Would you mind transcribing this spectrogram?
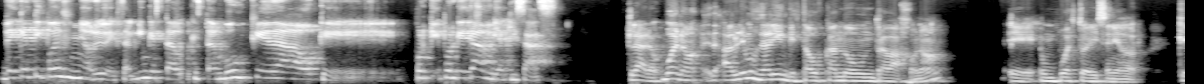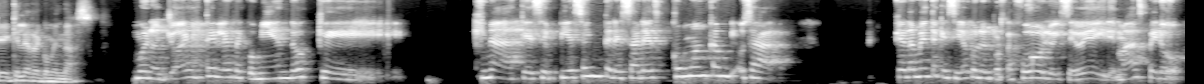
¿De qué tipo de diseñador UX? ¿Alguien que está, que está en búsqueda o que... Porque, porque cambia quizás. Claro, bueno, hablemos de alguien que está buscando un trabajo, ¿no? Eh, un puesto de diseñador. ¿Qué, le recomendás? Bueno, yo a este le recomiendo que, que nada, que se empiece a interesar es cómo han cambiado, o sea, claramente que siga con el portafolio y se ve y demás, pero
